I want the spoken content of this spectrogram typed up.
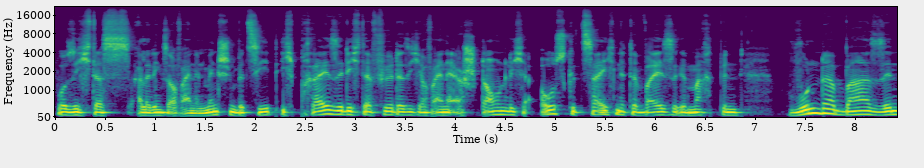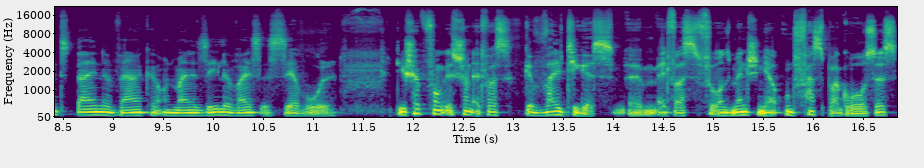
wo sich das allerdings auf einen Menschen bezieht. Ich preise dich dafür, dass ich auf eine erstaunliche, ausgezeichnete Weise gemacht bin. Wunderbar sind deine Werke und meine Seele weiß es sehr wohl. Die Schöpfung ist schon etwas Gewaltiges, ähm, etwas für uns Menschen ja unfassbar Großes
